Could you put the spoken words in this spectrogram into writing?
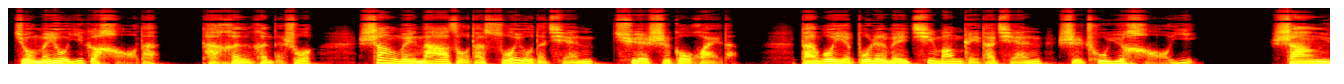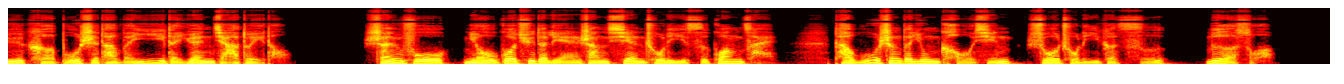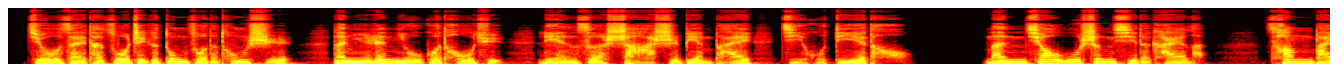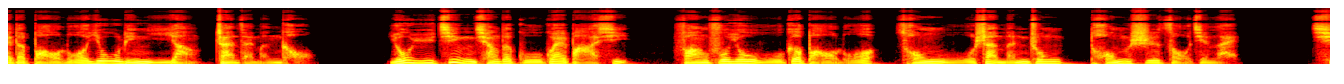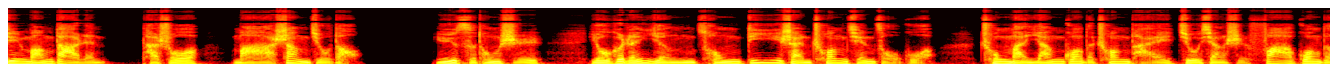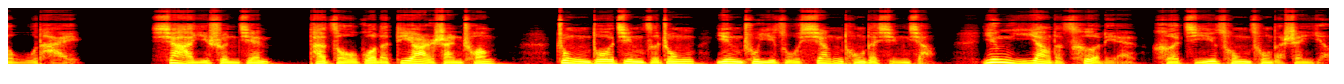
就没有一个好的，他恨恨的说：“上尉拿走他所有的钱，确实够坏的。但我也不认为亲王给他钱是出于好意。上玉可不是他唯一的冤家对头。”神父扭过去的脸上现出了一丝光彩，他无声的用口型说出了一个词：“勒索。”就在他做这个动作的同时。那女人扭过头去，脸色霎时变白，几乎跌倒。门悄无声息的开了，苍白的保罗幽灵一样站在门口。由于镜墙的古怪把戏，仿佛有五个保罗从五扇门中同时走进来。亲王大人，他说：“马上就到。”与此同时，有个人影从第一扇窗前走过，充满阳光的窗台就像是发光的舞台。下一瞬间，他走过了第二扇窗，众多镜子中映出一组相同的形象：鹰一样的侧脸和急匆匆的身影。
